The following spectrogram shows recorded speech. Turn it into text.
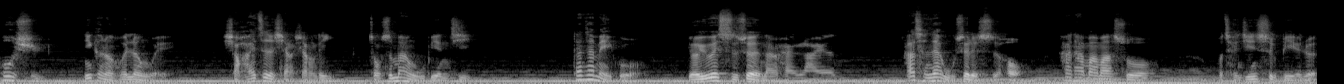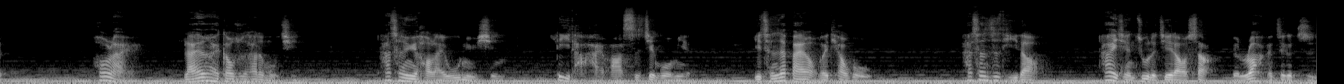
或许你可能会认为，小孩子的想象力总是漫无边际，但在美国，有一位十岁的男孩莱恩，他曾在五岁的时候和他妈妈说：“我曾经是别人。”后来，莱恩还告诉他的母亲，他曾与好莱坞女星丽塔·海华斯见过面，也曾在百老汇跳过舞。他甚至提到，他以前住的街道上有 “rock” 这个字，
